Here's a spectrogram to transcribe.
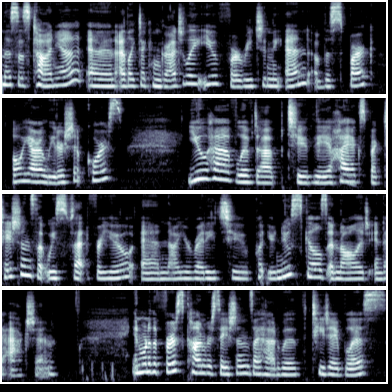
this is Tanya, and I'd like to congratulate you for reaching the end of the Spark OER Leadership course. You have lived up to the high expectations that we set for you, and now you're ready to put your new skills and knowledge into action. In one of the first conversations I had with TJ Bliss,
